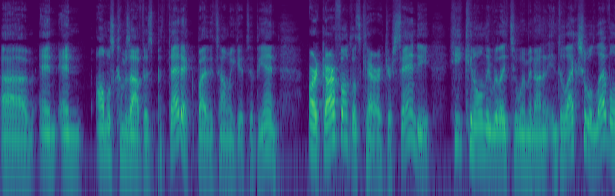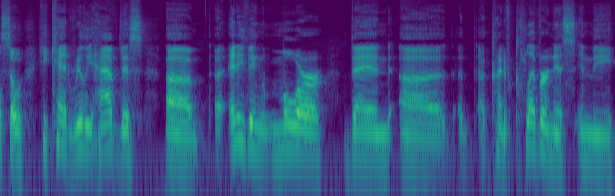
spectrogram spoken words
um, and and almost comes off as pathetic by the time we get to the end art garfunkel's character sandy he can only relate to women on an intellectual level so he can't really have this um, anything more than uh, a, a, kind of cleverness in the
